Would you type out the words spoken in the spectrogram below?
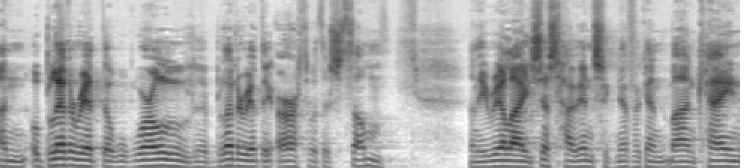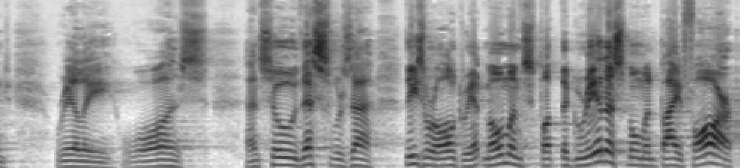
and obliterate the world, obliterate the earth with his thumb. And he realized just how insignificant mankind really was. And so this was a, these were all great moments, but the greatest moment by far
